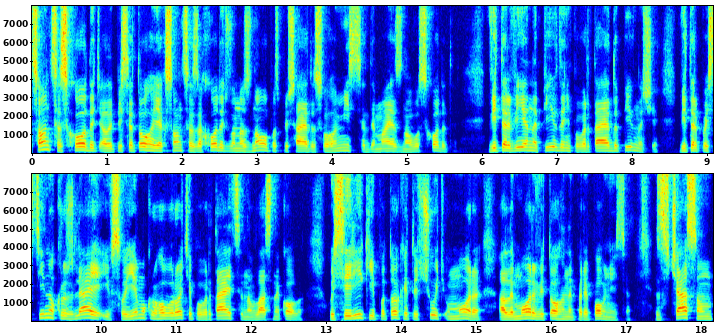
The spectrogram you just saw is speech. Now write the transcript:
Сонце сходить, але після того, як сонце заходить, воно знову поспішає до свого місця, де має знову сходити. Вітер віє на південь, повертає до півночі. Вітер постійно кружляє і в своєму круговороті повертається на власне коло. Усі ріки і потоки течуть у море, але море від того не переповнюється. З часом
